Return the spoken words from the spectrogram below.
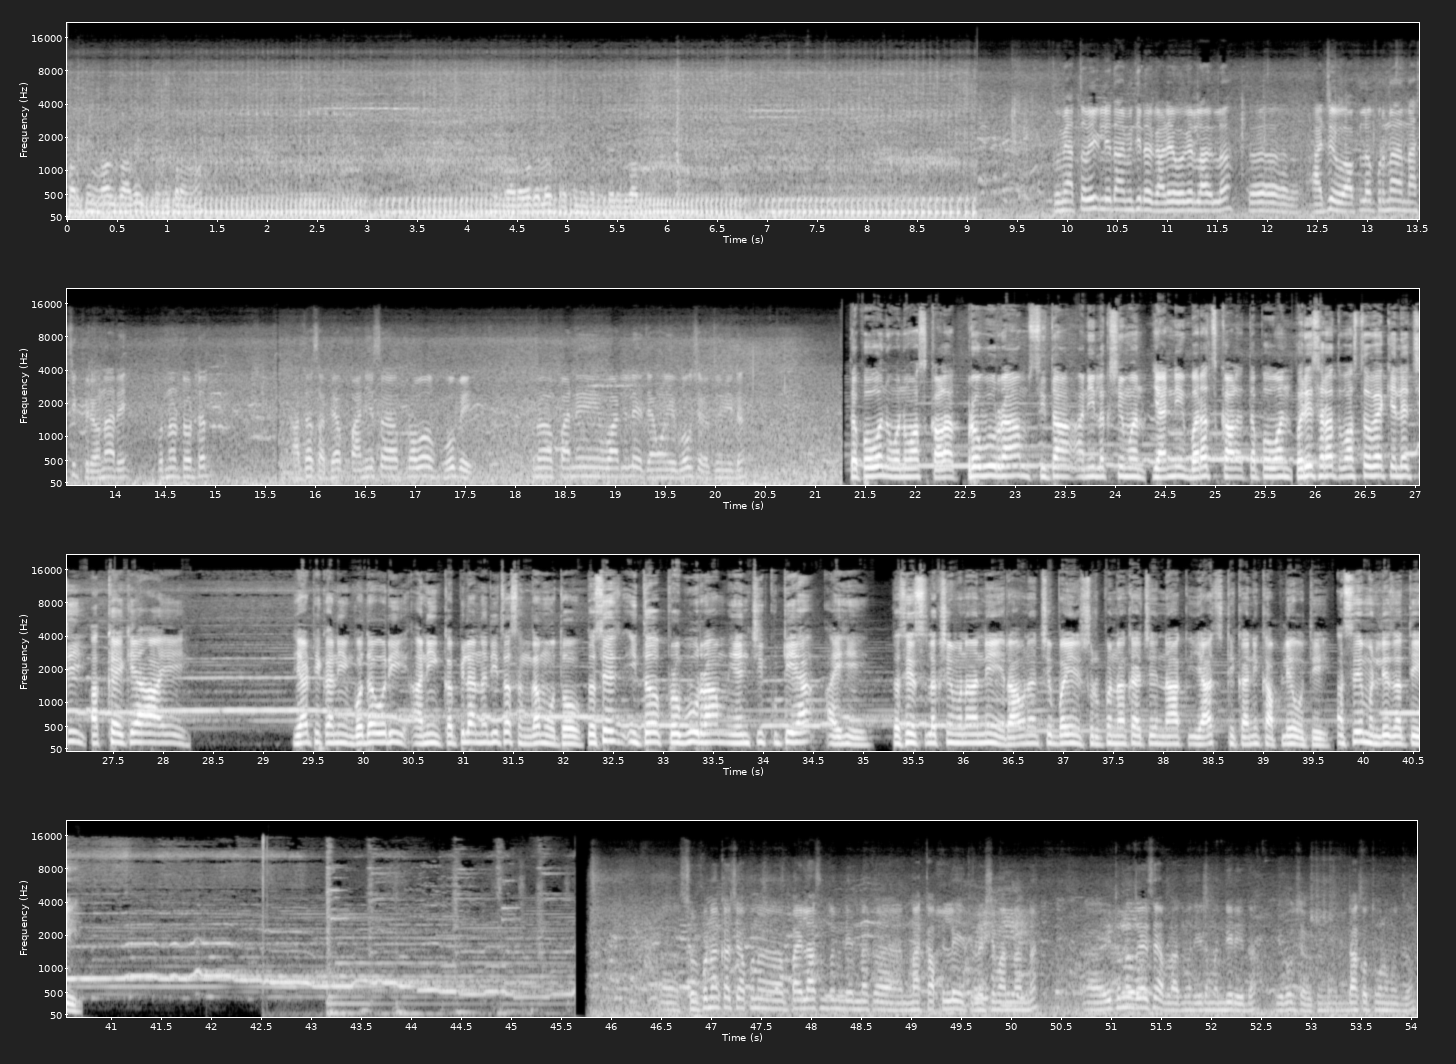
पार्किंग हॉल जागा इथे मित्रांनो. गाड्या que लवकर येतो तुम्ही आता विकले तर आम्ही तिथं गाडी वगैरे लावलं. तर आज आपलं पूर्ण नाशिक फिरवणार आहे पूर्ण टोटल आता सध्या पाणीचा प्रभाव खूप आहे. पूर्ण पाणी वाढलेलं आहे त्यामुळे बघू शकता तुम्ही इथं. तपोवन वनवास काळात प्रभू राम सीता आणि लक्ष्मण यांनी बराच काळ तपोवन परिसरात वास्तव्य केल्याची आख्यायिका आहे. या ठिकाणी गोदावरी आणि कपिला नदीचा संगम होतो. तसेच इथं प्रभू राम यांची कुटिया आहे. तसेच लक्ष्मणाने रावणाचे बहीण शूर्पणखाचे नाक याच ठिकाणी कापले होते. असे म्हणले जाते. शूर्पनाकाचे आपण पाहिलं असून तुम्ही नाक नाक कापलेलं लक्ष्मणांना. इथूनच जायचं आहे आपलं आतमध्ये इथं मंदिर आहे इथं. हे बघू शकता तुम्ही. दाखवतो तुम्हाला जाऊन.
